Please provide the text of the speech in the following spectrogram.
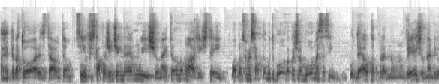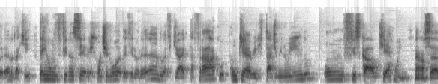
arrecadatórias e tal. Então, sim, o fiscal para a gente ainda é um issue, né? Então, vamos lá, a gente tem o balança comercial que está muito boa, vai continuar boa, mas assim, o delta pra, não, não vejo, né, melhorando daqui. Tem um financeiro que continua deteriorando, o FDI que está fraco, um carry que está diminuindo, um fiscal que é ruim, na nossa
